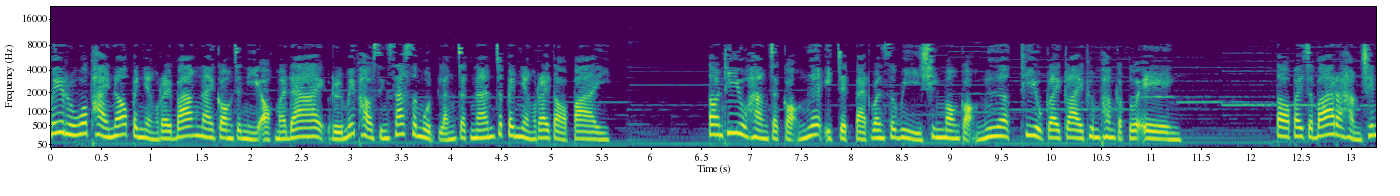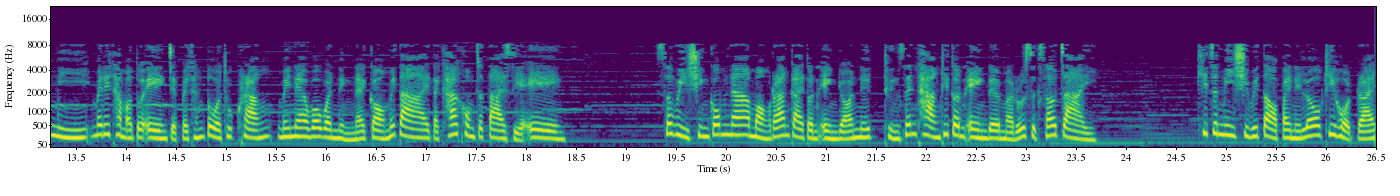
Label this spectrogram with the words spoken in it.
ไม่รู้ว่าภายนอกเป็นอย่างไรบ้างนายกองจะหนีออกมาได้ หรือไม่เผาสิงซ่าสมุทรหลังจากนั้นจะเป็นอย่างไรต่อไป ตอนที่อยู่ห่างจากเกาะเงือกอีก 7-8 วันสวีชิงมองเกาะเงือกที่อยู่ไกลๆพึมพำกับตัวเอง ต่อไปจะบ้าระห่ำเช่นนี้ ไม่ได้ทำเอาตัวเองเจ็บไปทั้งตัวทุกครั้ง ไม่แน่ว่าวันหนึ่งนายกองไม่ตาย แต่ข้าคงจะตายเสียเอง สวีชิงก้มหน้ามองร่างกายตนเองย้อนนึกถึงเส้นทางที่ตนเองเดินมารู้สึกเศร้าใจคิดจะมีชีวิตต่อไปในโลกที่โหดร้าย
